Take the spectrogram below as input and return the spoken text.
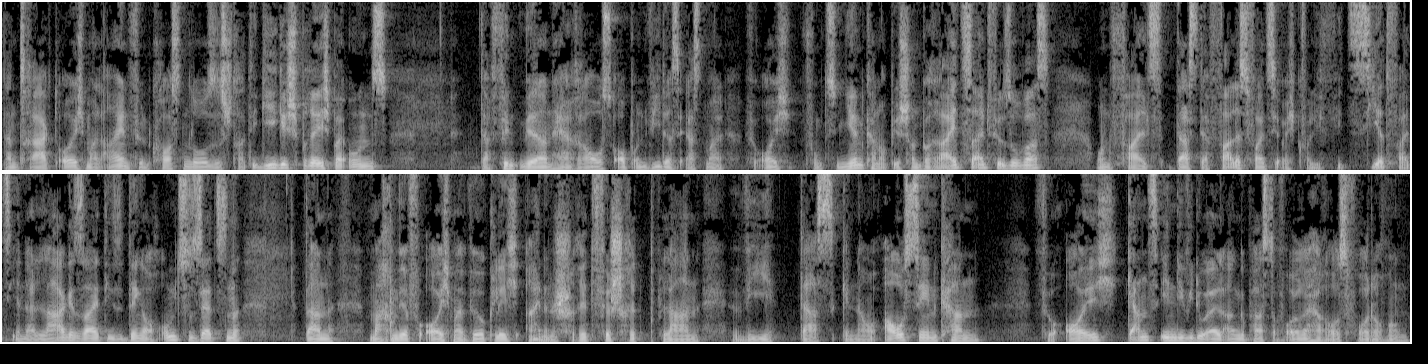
dann tragt euch mal ein für ein kostenloses Strategiegespräch bei uns da finden wir dann heraus, ob und wie das erstmal für euch funktionieren kann, ob ihr schon bereit seid für sowas. Und falls das der Fall ist, falls ihr euch qualifiziert, falls ihr in der Lage seid, diese Dinge auch umzusetzen, dann machen wir für euch mal wirklich einen Schritt-für-Schritt-Plan, wie das genau aussehen kann. Für euch ganz individuell angepasst auf eure Herausforderung.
